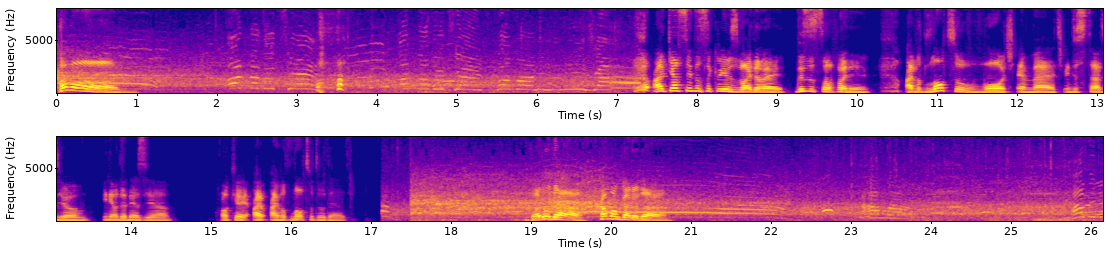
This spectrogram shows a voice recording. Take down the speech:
Come on! Another chance! Another chance! Come on, Indonesia! I can see the screams by the way. This is so funny. I would love to watch a match in the stadium in Indonesia. Okay, I, I would love to do that. Garuda! Come on, Garuda! Come on! How many?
